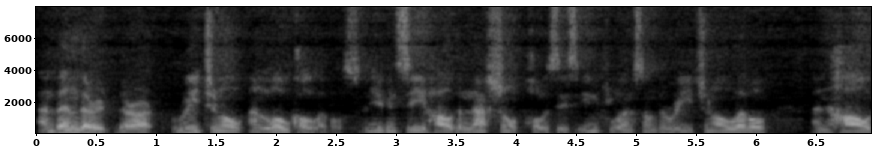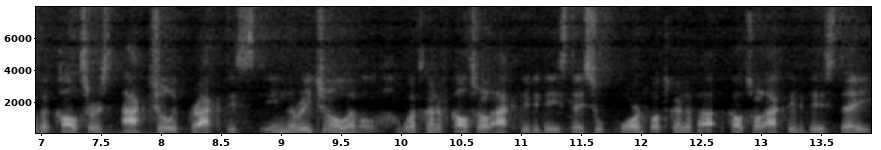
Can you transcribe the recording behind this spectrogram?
And then there, there are regional and local levels. And you can see how the national policies influence on the regional level and how the culture is actually practiced in the regional level. What kind of cultural activities they support, what kind of uh, cultural activities they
